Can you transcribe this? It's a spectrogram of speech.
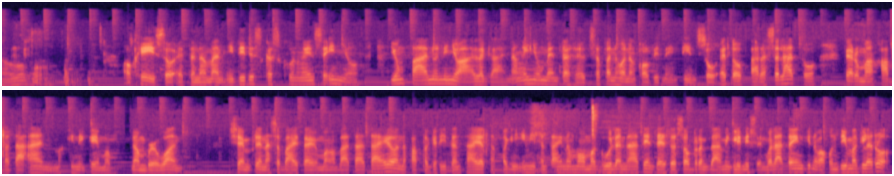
Oo. Okay, so eto naman. I-discuss ko ngayon sa inyo yung paano ninyo aalagaan ang inyong mental health sa panahon ng COVID-19. So, eto para sa lahat to, pero mga kabataan, makinig kayo mab- number one. Siyempre, nasa bahay tayo mga bata tayo, napapagalitan tayo at napag-iinitan tayo ng mga magulang natin dahil sa sobrang daming linisin. Wala tayong ginawa kundi maglaro.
